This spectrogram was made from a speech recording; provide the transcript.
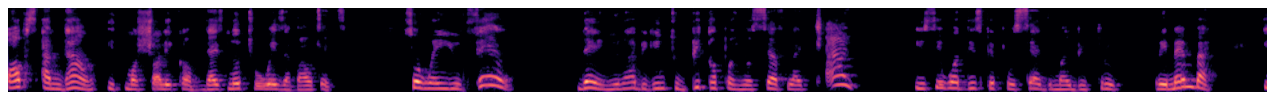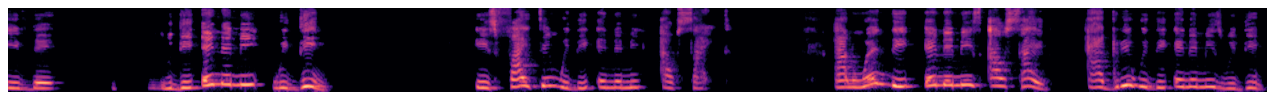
Ups and down, it must surely come. There's no two ways about it. So when you fail, then you now begin to beat up on yourself like, child, you see what these people said might be true. Remember, if they the enemy within is fighting with the enemy outside. And when the enemies outside agree with the enemies within,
